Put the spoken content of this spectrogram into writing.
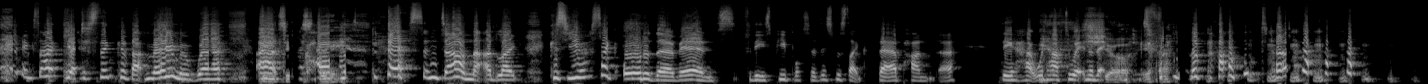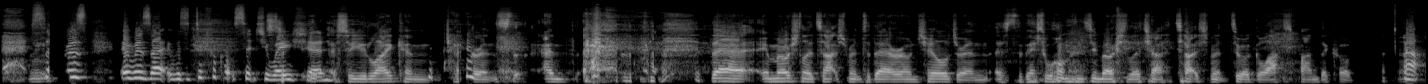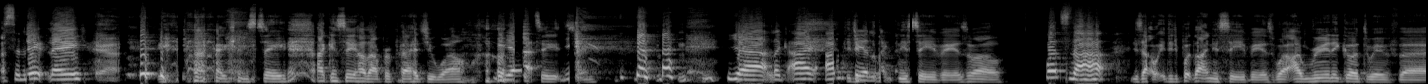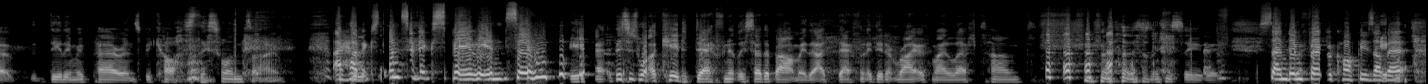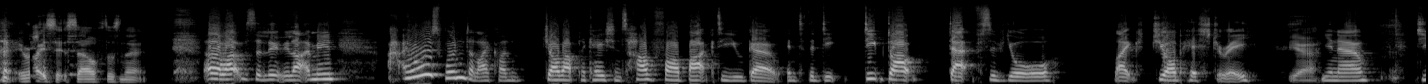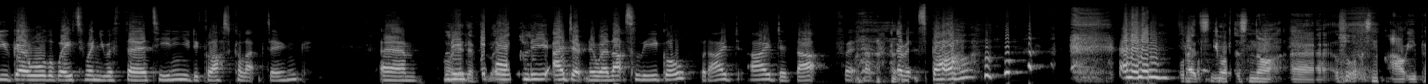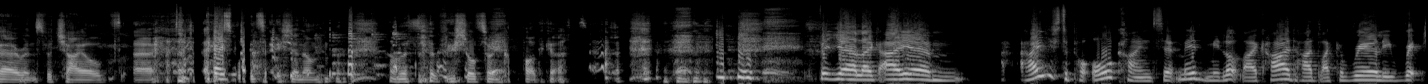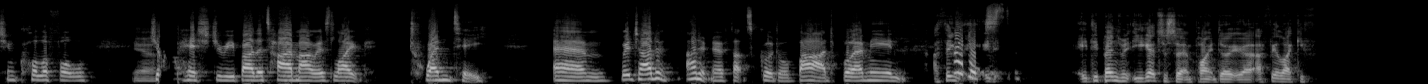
exactly. I just think of that moment where I had to calm this person down that I'd like because you have to like order them in for these people. So this was like their panda. They ha- would have to wait another Sure, yeah. the panda. so mm. it was it was a it was a difficult situation. So, you liken parents and their emotional attachment to their own children as to this woman's emotional attachment to a glass panda cub. Absolutely. Yeah, I can see. I can see how that prepared you well for Yeah. teaching. yeah, like I, I Did you feel put like your CV as well? What's that? Is that did you put that in your CV as well? I'm really good with uh, dealing with parents because this one time, I have extensive experience in. yeah, this is what a kid definitely said about me that I definitely didn't write with my left hand. It's on your CV. Send in photocopies of it. It, it writes itself, doesn't it? Oh, absolutely. Like, I mean, I always wonder, like, on job applications, how far back do you go into the deep, deep, dark depths of your like job history? Yeah. You know, do you go all the way to when you were thirteen and you did glass collecting? Um, Oh, yeah, legal definitely. le- I don't know where that's legal, but I, I did that for a parents' bar. um, Let's not, let's not uh, let's not out your parents for child uh, exploitation on on the official Twinkl podcast. but yeah, like I um I used to put all kinds. It made me look like I'd had like a really rich and colourful yeah. job history by the time I was like twenty. Um, which I don't I don't know if that's good or bad, but I mean I think I it, it depends when you get to a certain point, don't you? I feel like if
